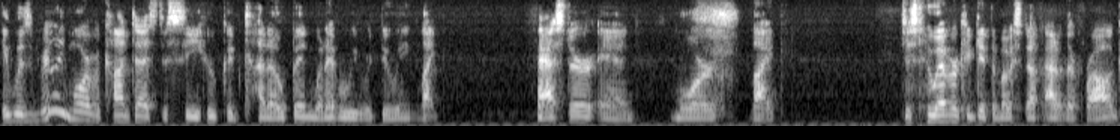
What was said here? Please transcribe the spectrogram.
It was really more of a contest to see who could cut open whatever we were doing, like faster and more like just whoever could get the most stuff out of their frog.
